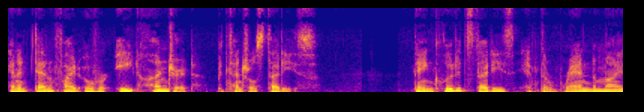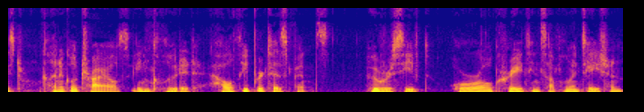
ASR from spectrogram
and identified over 800 potential studies. They included studies if the randomized clinical trials included healthy participants who received oral creatine supplementation,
